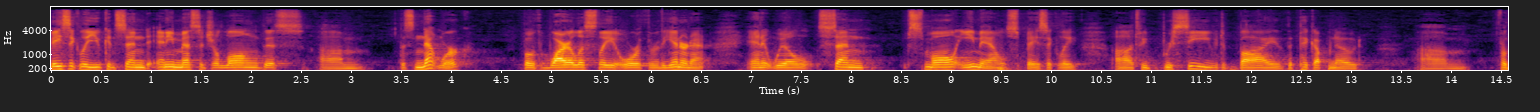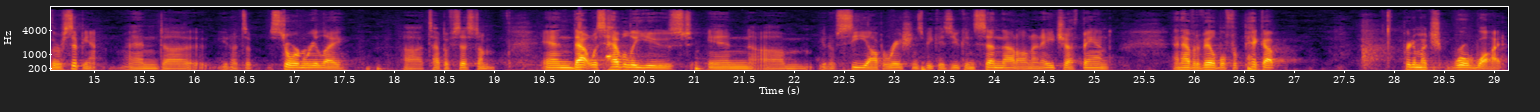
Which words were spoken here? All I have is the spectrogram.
Basically, you can send any message along this um, this network, both wirelessly or through the internet, and it will send small emails, basically, uh, to be received by the pickup node um, for the recipient. And uh, you know, it's a store and relay uh, type of system, and that was heavily used in um, you know sea operations because you can send that on an HF band and have it available for pickup pretty much worldwide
